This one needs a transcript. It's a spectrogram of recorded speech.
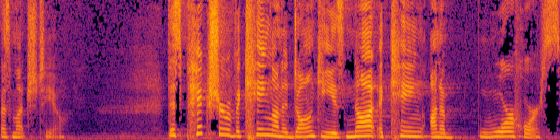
as much to you. This picture of a king on a donkey is not a king on a war horse,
